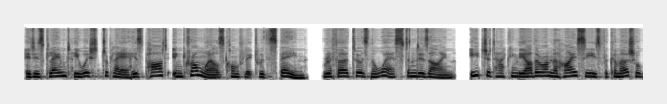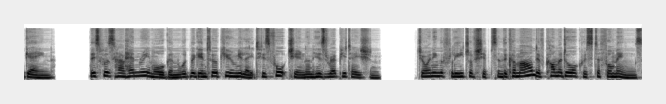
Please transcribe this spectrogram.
It is claimed he wished to play his part in Cromwell's conflict with Spain, referred to as the Western Design, each attacking the other on the high seas for commercial gain. This was how Henry Morgan would begin to accumulate his fortune and his reputation. Joining a fleet of ships in the command of Commodore Christopher Myngs,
